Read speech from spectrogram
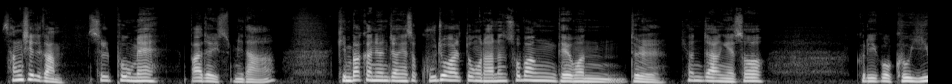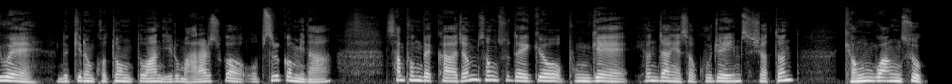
상실감, 슬픔에 빠져 있습니다. 긴박한 현장에서 구조 활동을 하는 소방대원들 현장에서 그리고 그 이후에 느끼는 고통 또한 이루 말할 수가 없을 겁니다. 삼풍백화점 성수대교 붕괴 현장에서 구조에 힘쓰셨던 경광숙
